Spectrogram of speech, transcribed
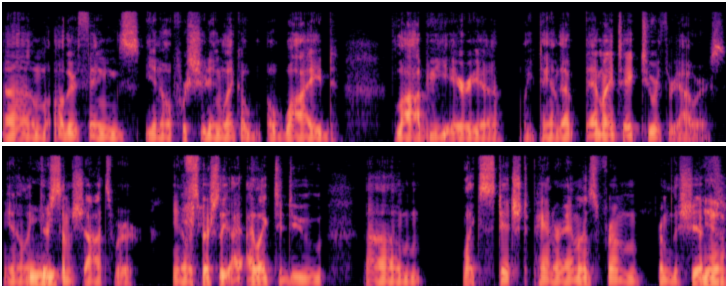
Um, other things, you know, if we're shooting like a, a wide lobby area, like damn, that that might take two or three hours. You know, like there's hmm some shots where, you know, especially I, I like to do um like stitched panoramas from from the Yeah.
